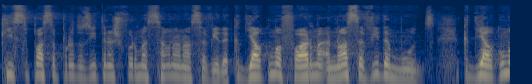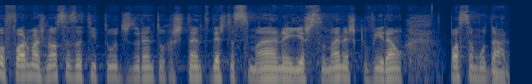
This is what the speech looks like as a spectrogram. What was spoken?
que isso possa produzir transformação na nossa vida. Que, de alguma forma, a nossa vida mude. Que, de alguma forma, as nossas atitudes durante o restante desta semana e as semanas que virão possam mudar.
